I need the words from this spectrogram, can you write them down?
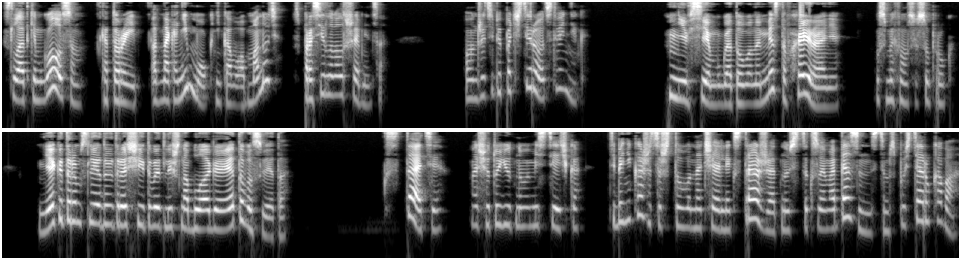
Сладким голосом, который, однако, не мог никого обмануть, спросила волшебница. Он же тебе почти родственник. «Не всем уготовано место в Хайране», — усмехнулся супруг. «Некоторым следует рассчитывать лишь на благо этого света». «Кстати, насчет уютного местечка. Тебе не кажется, что начальник стражи относится к своим обязанностям спустя рукава?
